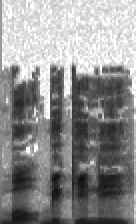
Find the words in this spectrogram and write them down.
bộ bikini.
